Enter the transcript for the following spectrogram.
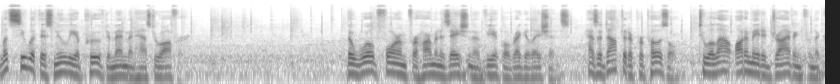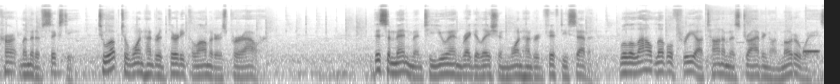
let's see what this newly approved amendment has to offer. The World Forum for Harmonization of Vehicle Regulations has adopted a proposal to allow automated driving from the current limit of 60 to up to 130 km per hour. This amendment to UN Regulation 157 will allow level 3 autonomous driving on motorways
